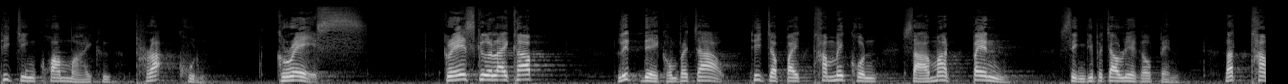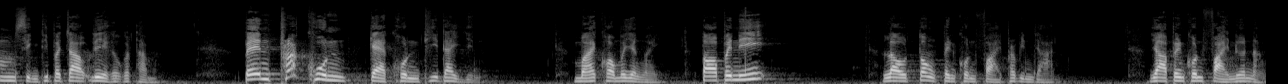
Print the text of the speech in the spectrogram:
ที่จริงความหมายคือพระคุณ grace grace คืออะไรครับฤทธิเดชของพระเจ้าที่จะไปทำให้คนสามารถเป็นสิ่งที่พระเจ้าเรียกเขาเป็น และทำสิ่งที่พระเจ้าเรียกเขาก็ทำเป็นพระคุณแก่คนที่ได้ยิน หมายความว่ายังไง ต่อไปนี้เราต้องเป็นคนฝ่ายพระวิญญาณ อย่าเป็นคนฝ่ายเนื้อหนัง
